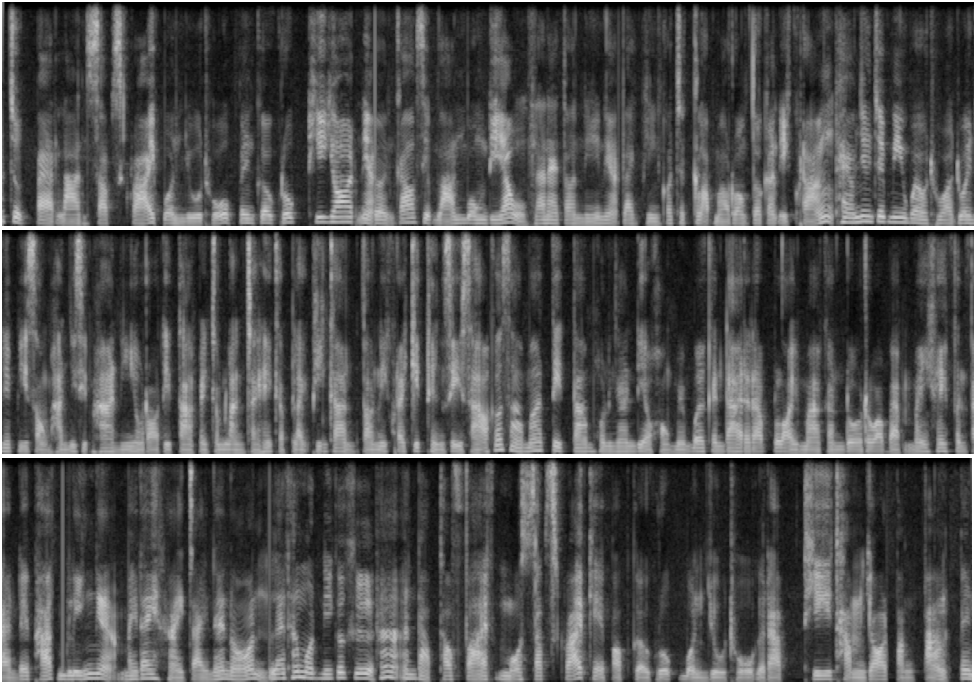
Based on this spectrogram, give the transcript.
95.8 ล้าน Subscribe บน YouTube เป็นเกิร์ลกรุ๊ปที่ยอดเนี่ยเกิน 90 ล้านวงเดียว และในตอนนี้เนี่ย Blackpink ก็จะกลับมารวมตัวกันอีกครั้ง แถมยังจะมี World Tour ด้วยในปี 2025 นี้รอติดตามเป็นกำลังใจให้กับ Blackpink กัน ตอนนี้ใครคิดถึงสี่สาวก็สามารถติดตามผลงานเดี่ยวของเมมเบอร์กันได้นะครับปล่อยมากันโดรัวแบบไม่ให้แฟนๆได้พัก Blink เนี่ยไม่ได้หายใจแน่นอน และทั้งหมดนี้ก็คือ 5 อันดับ Top 5 Most Subscribed K-pop Girl Group บน YouTube นะครับ ที่ทำยอดปังๆ เป็น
